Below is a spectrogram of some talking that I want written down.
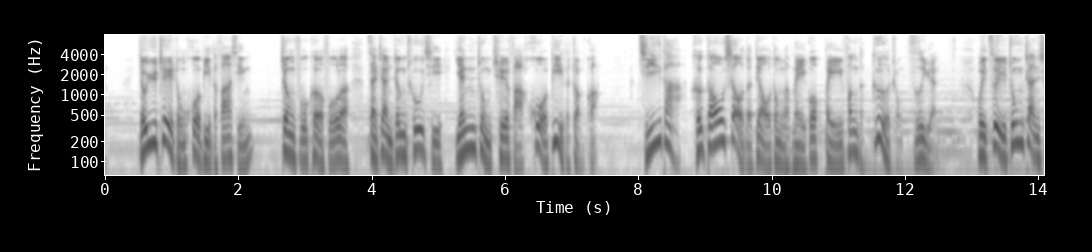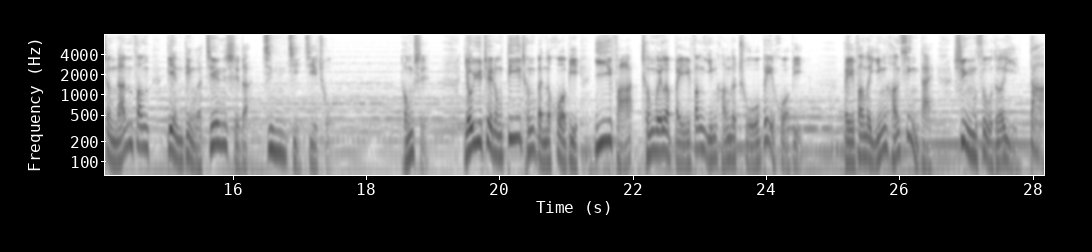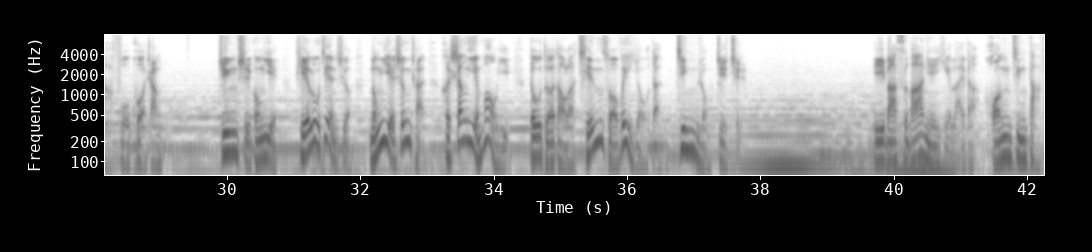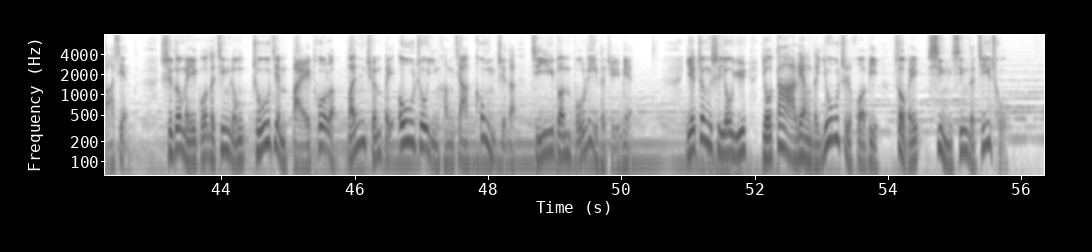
由于这种货币的发行，政府克服了在战争初期严重缺乏货币的状况。极大和高效地调动了美国北方的各种资源，为最终战胜南方奠定了坚实的经济基础。同时，由于这种低成本的货币依法成为了北方银行的储备货币，北方的银行信贷迅速得以大幅扩张，军事工业、铁路建设、农业生产和商业贸易都得到了前所未有的金融支持。一八四八年以来的黄金大发现，使得美国的金融逐渐摆脱了完全被欧洲银行家控制的极端不利的局面。也正是由于有大量的优质货币作为信心的基础，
